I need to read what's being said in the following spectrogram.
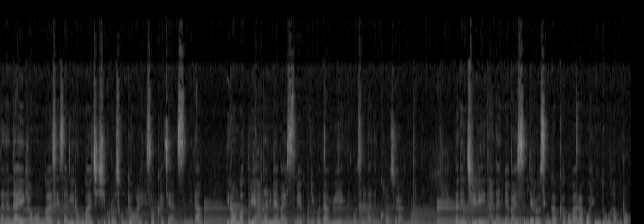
나는 나의 경험과 세상 이론과 지식으로 성경을 해석하지 않습니다. 이런 것들이 하나님의 말씀의 권위보다 위에 있는 것을 나는 거절합니다. 나는 진리인 하나님의 말씀대로 생각하고 말하고 행동함으로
